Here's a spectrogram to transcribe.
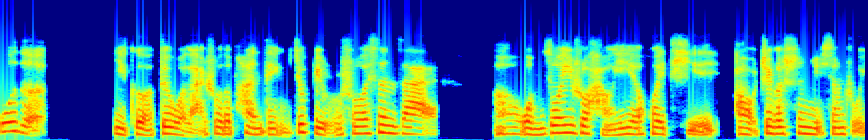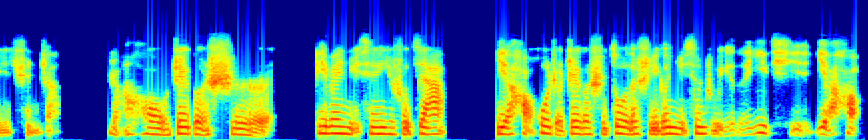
糊的一个对我来说的判定，就比如说现在，呃，我们做艺术行业会提，哦，这个是女性主义群展，然后这个是一位女性艺术家也好，或者这个是做的是一个女性主义的议题也好，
